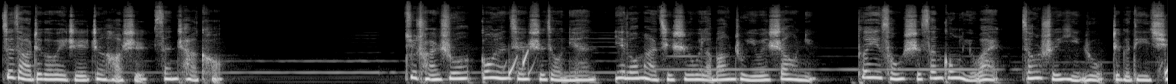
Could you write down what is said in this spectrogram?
最早这个位置正好是三岔口。据传说，公元前十九年，耶罗马骑士为了帮助一位少女，特意从十三公里外将水引入这个地区，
